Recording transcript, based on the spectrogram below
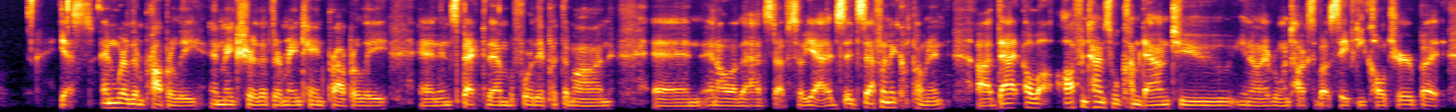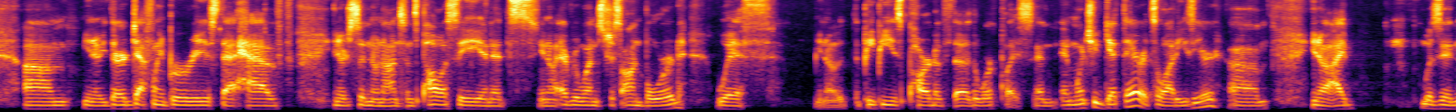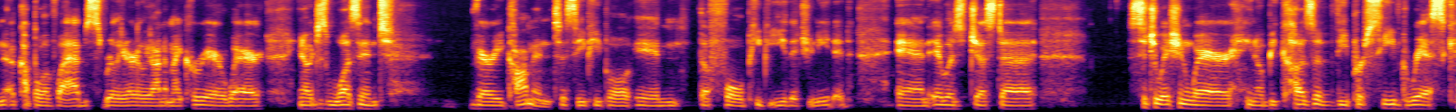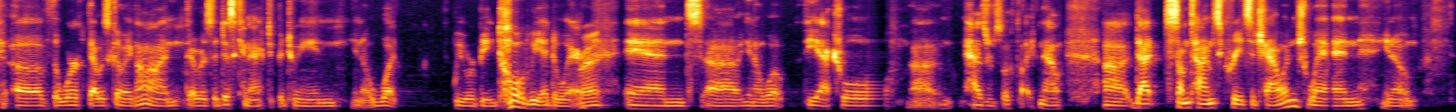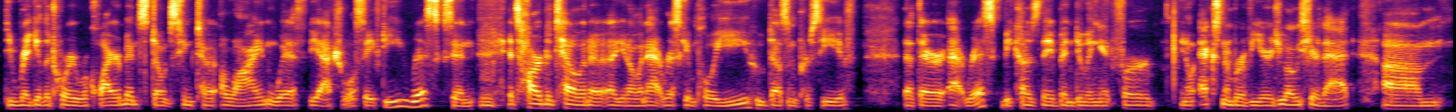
Yes, and wear them properly and make sure that they're maintained properly and inspect them before they put them on and and all of that stuff. So yeah, it's it's definitely a component uh, that oftentimes will come down to you know everyone talks about safety culture, but um, you know there are definitely breweries that have you know just a no nonsense policy and it's you know everyone's just on board with you know the ppe is part of the the workplace. And and once you get there it's a lot easier. Um, you know i was in a couple of labs really early on in my career where you know it just wasn't very common to see people in the full ppe that you needed. And it was just a situation where you know because of the perceived risk of the work that was going on there was a disconnect between you know what we were being told we had to wear right. and uh, you know what the actual uh, hazards looked like. Now, uh, that sometimes creates a challenge when you know the regulatory requirements don't seem to align with the actual safety risks, and mm. it's hard to tell in a, a you know an at-risk employee who doesn't perceive that they're at risk because they've been doing it for you know X number of years. You always hear that. Um,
